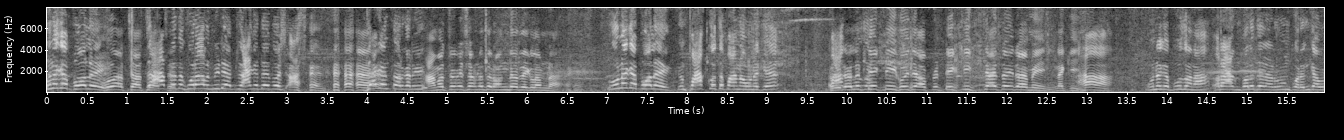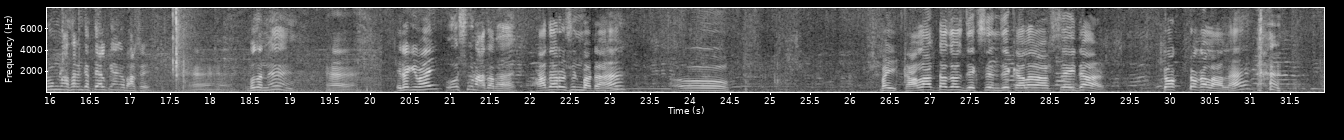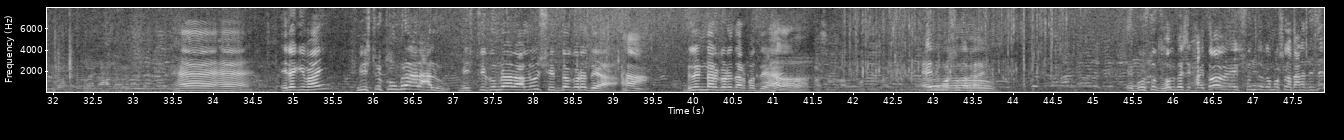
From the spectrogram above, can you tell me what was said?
অনেকে বলে। ও, আচ্ছা, আচ্ছা, আচ্ছা। আপনি তো গোড়াল মিডিয়া আগে দিয়ে বসে আছেন। দেখেন তরকারি। আমার চোখের সামনে তো রং দেওয়া দেখলাম না। অনেকে বলে পাক করতে পারে না অনেকে পাক ওইটা হলো টেকনিক ওই যে আপনার টেকনিকটাই তো এটা মেইন নাকি? হ্যাঁ অনেকে বোঝে না ওরা আগে বলে দেয় রং করে ইনকা রং না থাকে তেল কে ভাসে। হ্যাঁ হ্যাঁ। বুঝলেন না? হ্যাঁ। এটা কি ভাই? ও শুন আদা ভাই। আদা রসুন বাটা হ্যাঁ? ও। ভাই কালারটা জাস্ট দেখছেন যে কালার আসছে এইটার। টকটকা লাল হ্যাঁ? হ্যাঁ হ্যাঁ। এটা কি ভাই? মিষ্টি কুমড়া আর আলু। মিষ্টি কুমড়ার আলু সিদ্ধ করে দেয়া। হ্যাঁ। ব্লেন্ডার করে তারপর দেয়া হ্যাঁ? এই যে মশলা ভাই। এই গোস্ত ঝোল বেশি খাই তো এই সুন্দর মশলা বানিয়ে দিছে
